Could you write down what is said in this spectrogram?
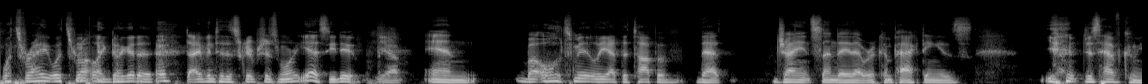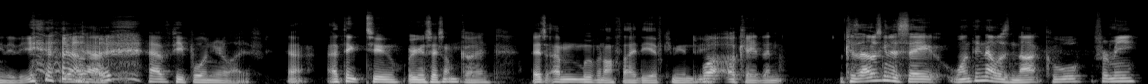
what's right what's wrong like do i gotta dive into the scriptures more yes you do yeah. and but ultimately at the top of that giant sunday that we're compacting is just have community Yeah. have people in your life Yeah, I think too. Were you gonna say something? Go ahead. It's, I'm moving off the idea of community. Well, okay then, because I was gonna say one thing that was not cool for me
